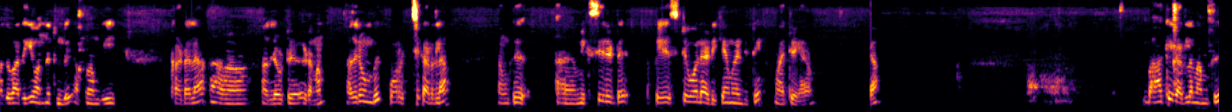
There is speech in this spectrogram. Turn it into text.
അത് വതകി വന്നിട്ടുണ്ട്. അപ്പൊ നമുക്ക് ഈ കടല അതിലോട്ട് ഇടണം. അതിനു മുമ്പ് കുറച്ച് കടല നമുക്ക് മിക്സിയിലിട്ട് പേസ്റ്റ് പോലെ അടിക്കാൻ വേണ്ടിയിട്ട് മാറ്റി വയ്ക്കണം ബാക്കി കടല നമുക്ക്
